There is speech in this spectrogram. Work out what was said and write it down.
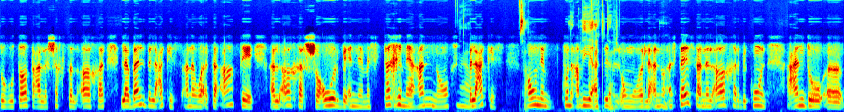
ضغوطات على الشخص الآخر لبل بالعكس أنا وقت أعطي الآخر شعور بإني مستغني عنه آه. بالعكس صح. هون بكون عم تقدم الأمور لأنه أساسا الآخر بيكون عنده آه،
